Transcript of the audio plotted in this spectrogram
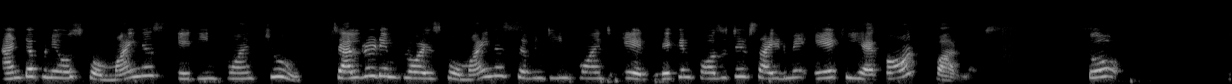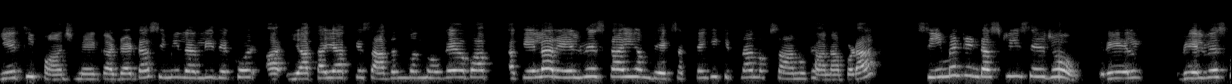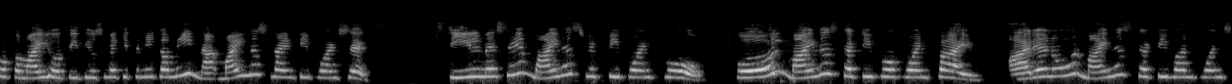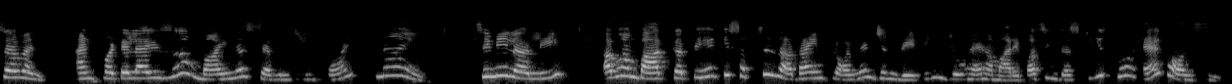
entrepreneurs को minus eighteen point two salaried employees को माइनस सेवनटीन पॉइंट एट लेकिन पॉजिटिव साइड में एक ही है कौन? फार्मर्स तो ये थी पाँच में का डाटा सिमिलरली देखो यातायात के साधन बंद हो गए। अब आप अकेला रेलवेज का ही हम देख सकते हैं कि कितना नुकसान उठाना पड़ा। सीमेंट इंडस्ट्री से जो रेल रेलवे को कमाई होती थी, उसमें कितनी कमी? Minus ninety point six steel में से minus fifty point four minus thirty one point seven and fertiliser minus seventeen point nine similarly अब हम बात करते हैं कि सबसे ज़्यादा एम्प्लॉयमेंट जनरेटिंग जो है हमारे पास इंडस्ट्रीज़ वो है कौन सी?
